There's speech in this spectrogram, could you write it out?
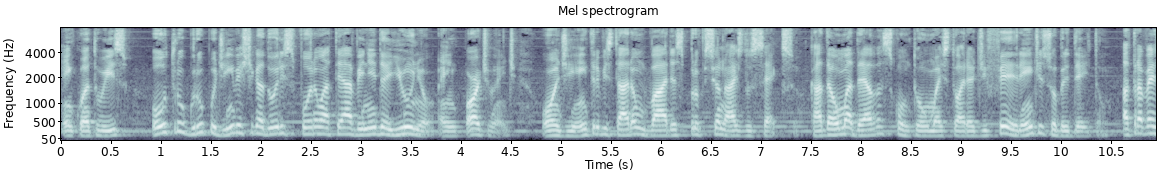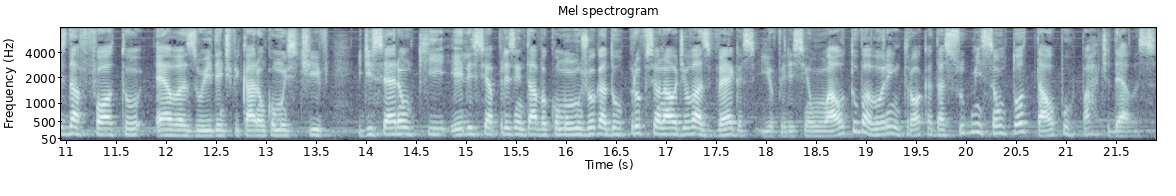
Enquanto isso, outro grupo de investigadores foram até a Avenida Union, em Portland, onde entrevistaram várias profissionais do sexo. Cada uma delas contou uma história diferente sobre Dayton. Através da foto, elas o identificaram como Steve e disseram que ele se apresentava como um jogador profissional de Las Vegas e oferecia um alto valor em troca da submissão total por parte delas.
